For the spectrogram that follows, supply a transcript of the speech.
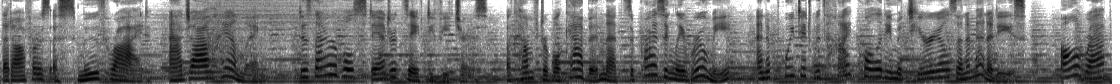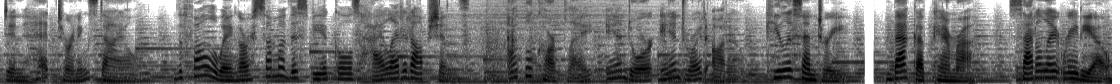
that offers a smooth ride, agile handling, desirable standard safety features, a comfortable cabin that's surprisingly roomy, and appointed with high-quality materials and amenities, all wrapped in head-turning style. The following are some of this vehicle's highlighted options. Apple CarPlay and or Android Auto, keyless entry, backup camera, satellite radio,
